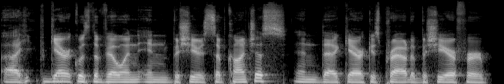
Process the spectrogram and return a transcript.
uh, he, Garak was the villain in Bashir's subconscious, and that Garak is proud of Bashir for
